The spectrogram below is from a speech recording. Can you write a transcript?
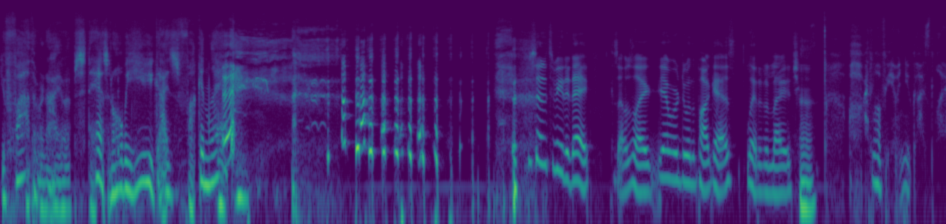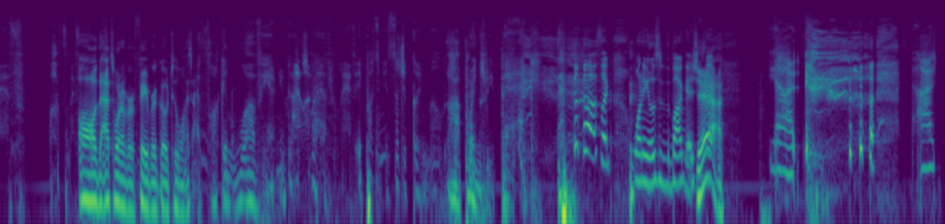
Your father and I are upstairs, and all we hear you guys fucking laughing. She said it to me today because I was like, yeah, we're doing the podcast later tonight. And she goes, oh, I love hearing you guys laugh. Oh, it's my oh, that's one of her favorite go-to lines. I fucking love hearing you guys laugh. you laugh. It puts me in such a good mood. Ah, it brings me back. I was like, wanting to listen to the podcast. She's yeah, Like, yeah. I,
